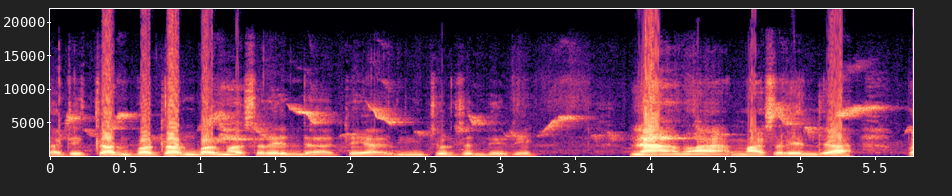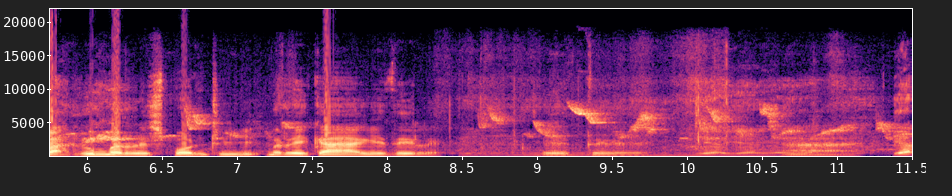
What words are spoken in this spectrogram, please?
tadi tanpa tanpa Mas Rendra dia muncul sendiri nah Ma- Mas Rendra baru merespon di mereka gitu loh. Hmm, ya, ya, ya. nah, Ya,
